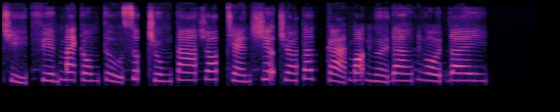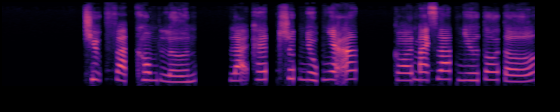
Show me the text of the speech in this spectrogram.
Chỉ phiền mạnh công tử giúp chúng ta rót chén rượu cho tất cả mọi người đang ngồi đây. Chịu phạt không lớn, lại hết sức nhục nhã, coi mạnh giác như tôi tớ.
